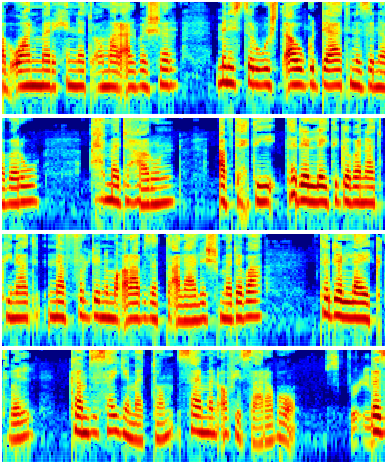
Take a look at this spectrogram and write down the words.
ኣብ እዋን መሪሕነት ዑማር ኣልበሽር ሚኒስትር ውሽጣዊ ጉዳያት ንዝነበሩ ኣሕመድ ሃሩን ኣብ ትሕቲ ተደለይቲ ገበናት ኲናት ናብ ፍርዲ ንምቕራብ ዘተኣላልሽ መደባ ተደላይ ክትብል ከም ዝሰየመቶም ሳይመን ኦፍ ይዛረቡ። በዚ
